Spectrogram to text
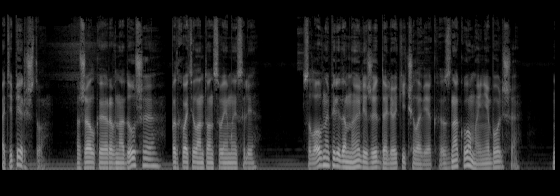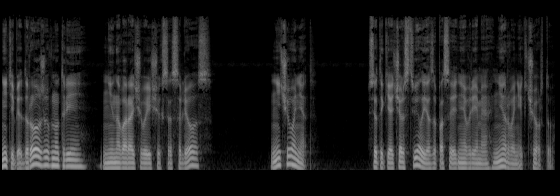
А теперь что? Жалкое равнодушие, подхватил Антон свои мысли. Словно передо мной лежит далекий человек, знакомый, не больше. Ни тебе дрожи внутри, ни наворачивающихся слез. Ничего нет. Все-таки очерствел я за последнее время, нервы ни к черту.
